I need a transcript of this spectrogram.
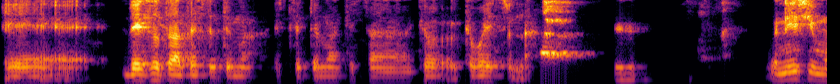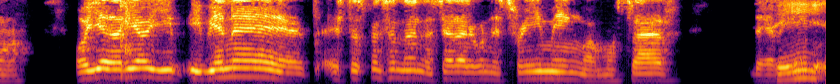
Eh, de eso trata este tema, este tema que, está, que, voy a estrenar. Buenísimo. Oye, Darío, ¿y, viene, estás pensando en hacer algún streaming o mostrar? Sí,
